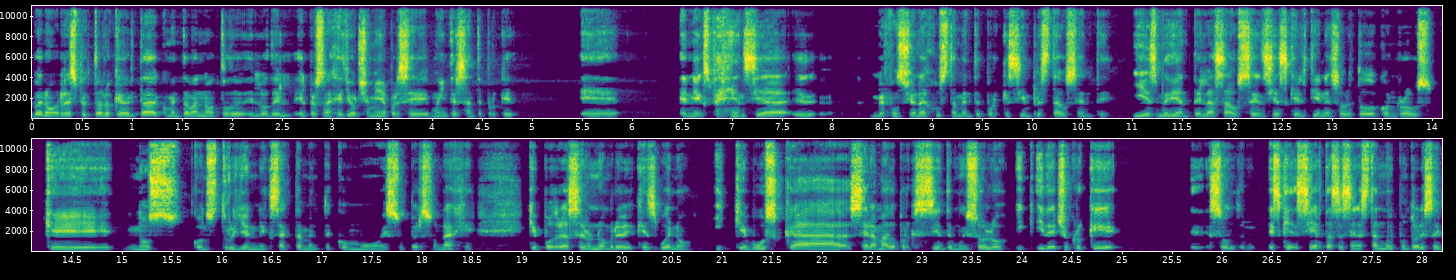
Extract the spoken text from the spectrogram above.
bueno, respecto a lo que ahorita comentaba, ¿no? Todo lo del el personaje de George a mí me parece muy interesante porque eh, en mi experiencia eh, me funciona justamente porque siempre está ausente y es mediante las ausencias que él tiene, sobre todo con Rose, que nos construyen exactamente cómo es su personaje, que podrá ser un hombre que es bueno y que busca ser amado porque se siente muy solo. Y de hecho creo que son, es que ciertas escenas están muy puntuales ahí,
